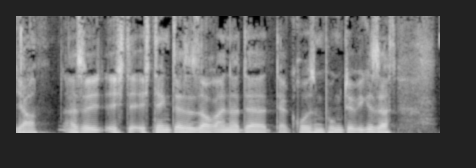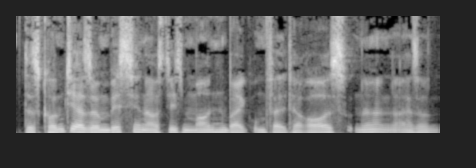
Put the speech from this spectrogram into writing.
Ja, also ich, ich denke, das ist auch einer der, der großen Punkte. Wie gesagt, das kommt ja so ein bisschen aus diesem Mountainbike-Umfeld heraus. Ne? Also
